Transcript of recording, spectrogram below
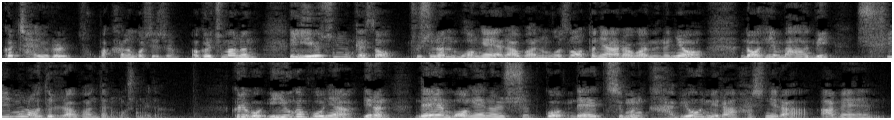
그 자유를 속박하는 것이죠. 어, 그렇지만은 예수님께서 주시는 멍해라고 하는 것은 어떠냐라고 하면은요. 너희 마음이 쉼을 얻으리라고 한다는 것입니다. 그리고 이유가 뭐냐? 이는 내 멍에는 쉽고 내 짐은 가벼움이라 하시니라. 아멘.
